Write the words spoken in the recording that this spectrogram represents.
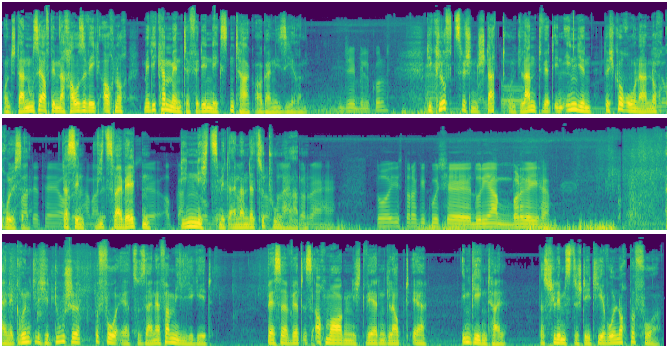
Und dann muss er auf dem Nachhauseweg auch noch Medikamente für den nächsten Tag organisieren. Die Kluft zwischen Stadt und Land wird in Indien durch Corona noch größer. Das sind wie zwei Welten, die nichts miteinander zu tun haben. Eine gründliche Dusche, bevor er zu seiner Familie geht. Besser wird es auch morgen nicht werden, glaubt er. Im Gegenteil, das Schlimmste steht hier wohl noch bevor.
